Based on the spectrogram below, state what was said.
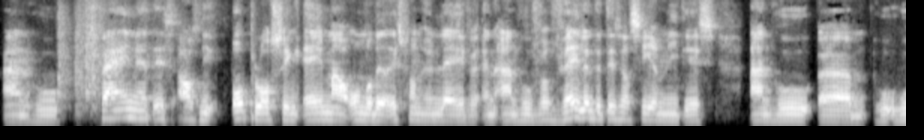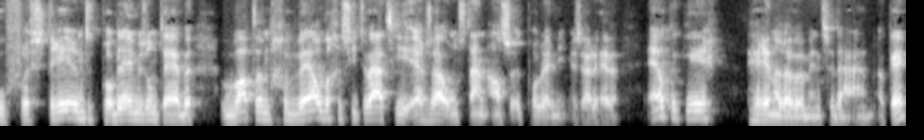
aan hoe fijn het is als die oplossing eenmaal onderdeel is van hun leven. En aan hoe vervelend het is als die er niet is. Aan hoe, um, hoe, hoe frustrerend het probleem is om te hebben. Wat een geweldige situatie er zou ontstaan als ze het probleem niet meer zouden hebben. Elke keer herinneren we mensen daaraan. Oké?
